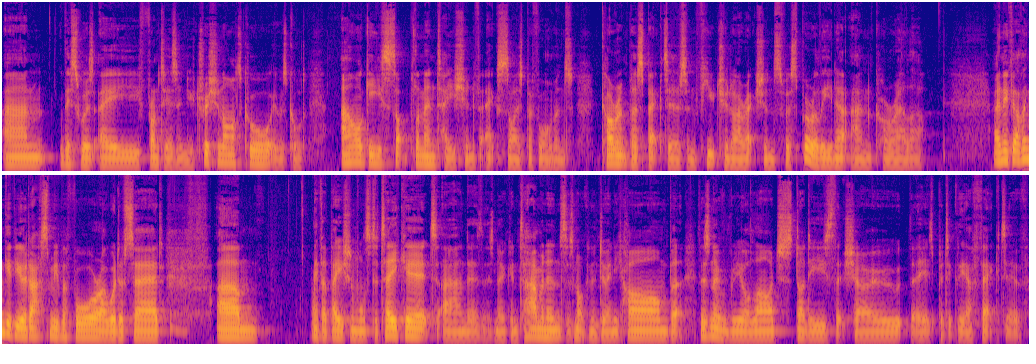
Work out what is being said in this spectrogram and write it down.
And this was a Frontiers in Nutrition article. It was called Algae Supplementation for Exercise Performance Current Perspectives and Future Directions for Spirulina and Chlorella. And if I think if you had asked me before, I would have said, um, if a patient wants to take it and there's no contaminants, it's not going to do any harm, but there's no real large studies that show that it's particularly effective.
